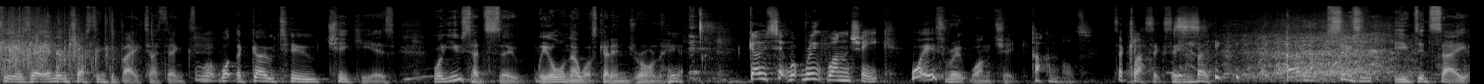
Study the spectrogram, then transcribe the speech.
Cheeky is an interesting debate, I think. Mm. What, what the go-to cheeky is. Well, you said, Sue, we all know what's getting drawn here. Go to what, route one cheek. What is route one cheek? Cock and balls. It's a classic scene, B. um, Susan, you did say,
